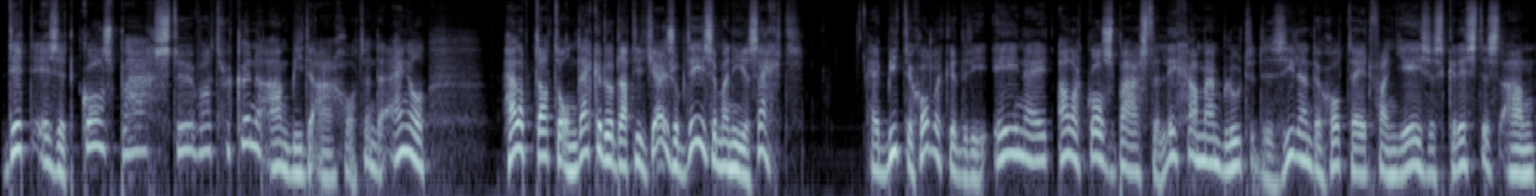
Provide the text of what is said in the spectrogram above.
Dit is het kostbaarste wat we kunnen aanbieden aan God. En de engel helpt dat te ontdekken doordat hij het juist op deze manier zegt. Hij biedt de goddelijke drie-eenheid, allerkostbaarste lichaam en bloed, de ziel en de godheid van Jezus Christus aan,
